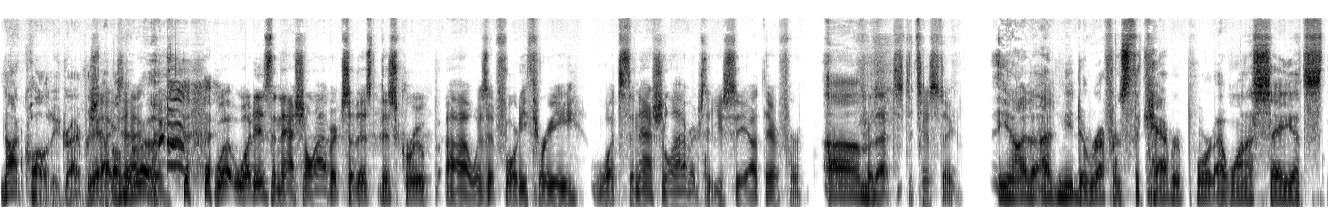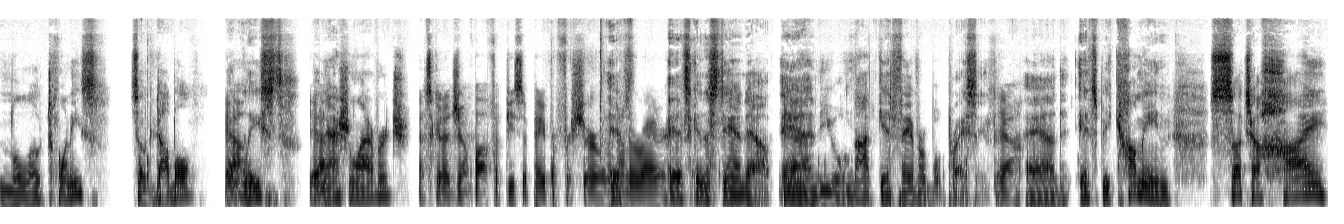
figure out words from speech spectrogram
not quality drivers Yeah, out on the road. what what is the national average? So this this group uh, was at 43. What's the national average that you see out there for for, Um, for that statistic? you know, I'd, I'd need to reference the cab report. I want to say it's in the low 20s, so double Yeah. at least the national average. That's going to jump off a piece of paper for sure with an It's- underwriter. It's going to stand out, Yeah. and you will not get favorable pricing. yeah. And it's becoming such a high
